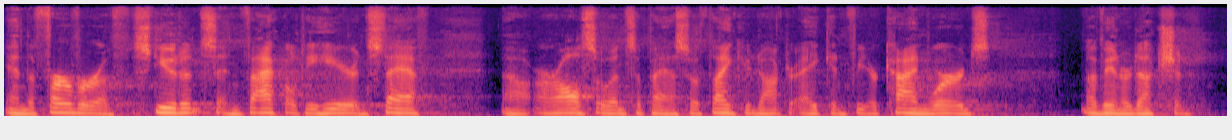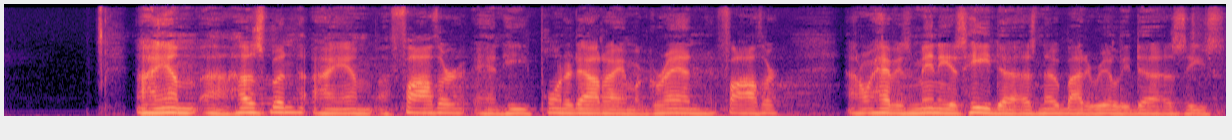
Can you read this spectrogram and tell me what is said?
and the fervor of students and faculty here and staff uh, are also unsurpassed. So thank you, Dr. Akin, for your kind words of introduction. I am a husband, I am a father, and he pointed out I am a grandfather. I don't have as many as he does. Nobody really does. He's,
